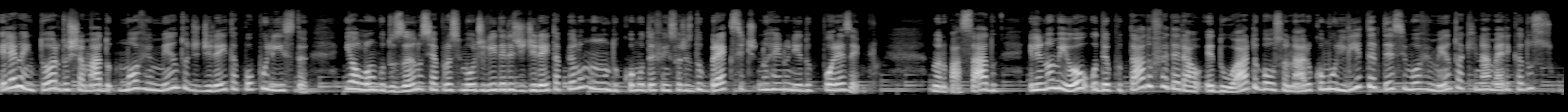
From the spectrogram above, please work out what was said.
Ele é mentor do chamado Movimento de Direita Populista e, ao longo dos anos, se aproximou de líderes de direita pelo mundo, como defensores do Brexit no Reino Unido, por exemplo. No ano passado, ele nomeou o deputado federal Eduardo Bolsonaro como líder desse movimento aqui na América do Sul.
